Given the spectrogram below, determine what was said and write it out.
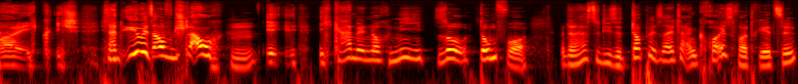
oh, ich, ich, ich stand übelst auf dem Schlauch. Mhm. Ich, ich kam mir noch nie so dumm vor. Und dann hast du diese Doppelseite an Kreuzworträtseln.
